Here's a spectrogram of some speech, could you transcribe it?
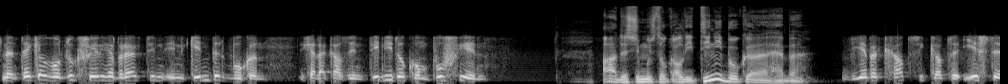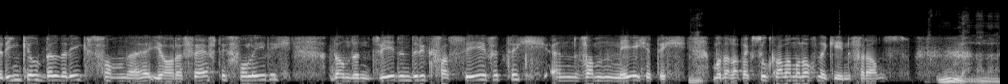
Een wordt ook veel gebruikt in, in kinderboeken. Gelijk als in Tinido komt Poefje. Ah, dus je moest ook al die tiniboeken hebben. Die heb ik gehad. Ik had de eerste Rinkelbelreeks van eh, jaren 50 volledig. Dan de tweede druk van 70 en van 90. Maar dan had ik ze ook allemaal nog een keer in Frans. Oeh, la, la, la.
